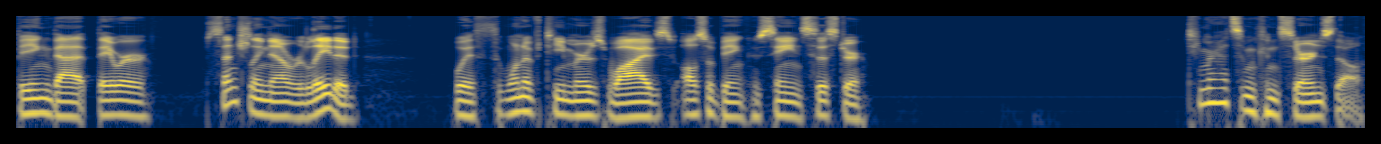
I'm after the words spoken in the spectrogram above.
being that they were essentially now related with one of Timur's wives also being Hussein's sister. Timur had some concerns, though,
